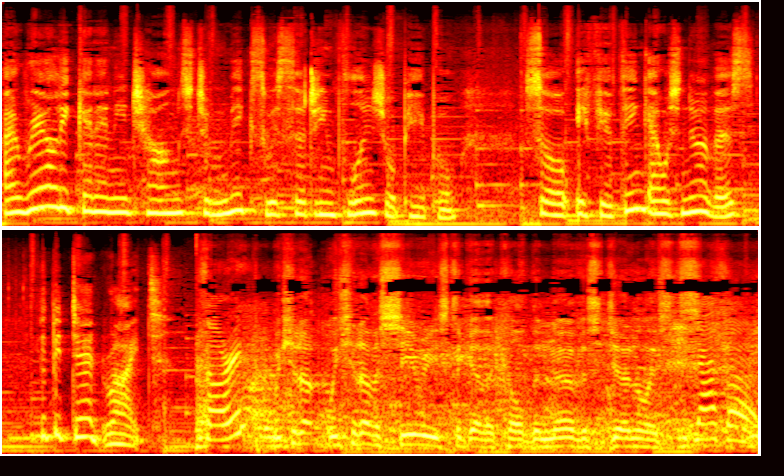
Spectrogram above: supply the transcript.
I rarely get any chance to mix with such influential people. so if you think I was nervous, you'd be dead right. Sorry? We should have, we should have a series together called The Nervous Journalists. That's us.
